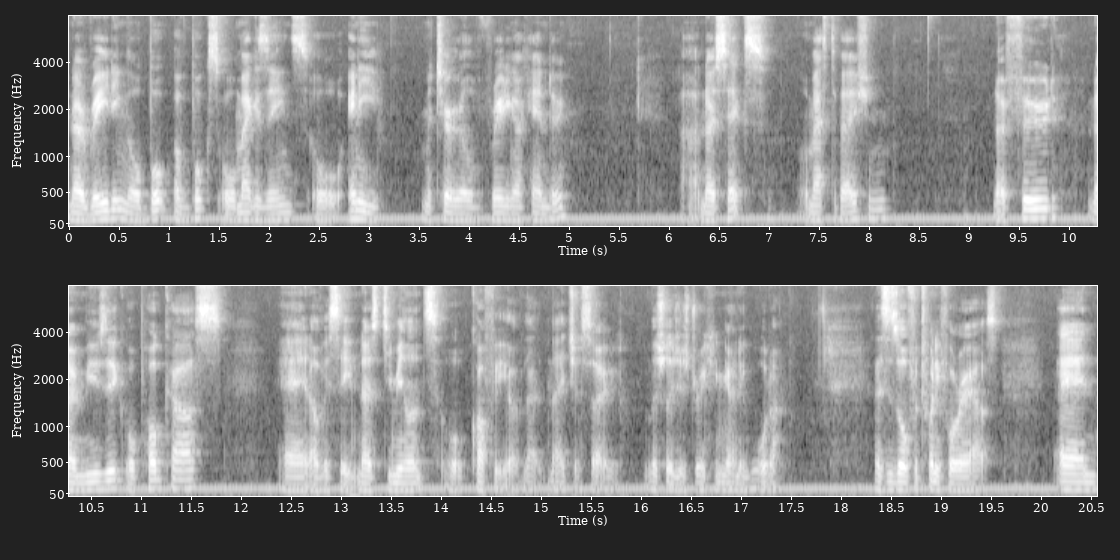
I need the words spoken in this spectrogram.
No reading or book of books or magazines or any material reading I can do. Uh, no sex or masturbation. No food, no music or podcasts, and obviously no stimulants or coffee of that nature. So literally just drinking only water. This is all for 24 hours. And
